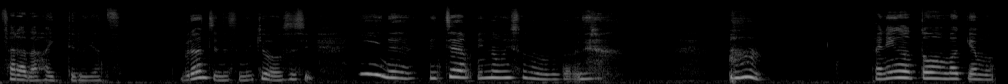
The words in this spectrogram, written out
サラダ入ってるやつ。ブランチですね今日はお寿司。いいね。めっちゃみんな美味しそうなもの食べてる。ありがとうお化けも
